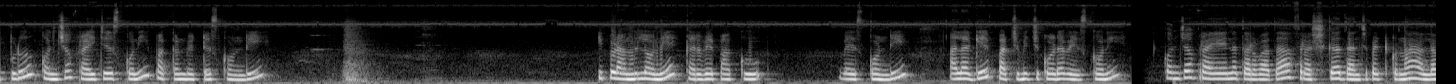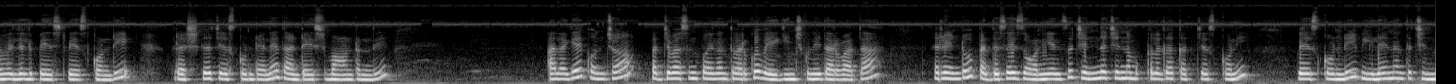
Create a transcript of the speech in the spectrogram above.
ఇప్పుడు కొంచెం ఫ్రై చేసుకొని పక్కన పెట్టేసుకోండి. ఇప్పుడు అందులోనే కరివేపాకు వేసుకోండి. అలాగే పచ్చిమిర్చి కూడా వేసుకొని కొంచెం ఫ్రై అయిన తర్వాత ఫ్రెష్గా దంచి పెట్టుకున్న అల్లం వెల్లుల్లి పేస్ట్ వేసుకోండి. ఫ్రెష్గా చేసుకుంటేనే దాని టేస్ట్ బాగుంటుంది. అలాగే కొంచెం పచ్చివాసన పోయినంత వరకు వేగించుకున్న తర్వాత రెండు పెద్ద సైజు ఆనియన్స్ చిన్న చిన్న ముక్కలుగా కట్ చేసుకొని వేసుకోండి. వీలైనంత చిన్న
